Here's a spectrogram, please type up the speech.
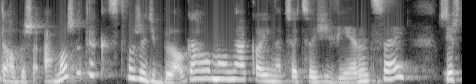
dobrze, a może tak stworzyć bloga o Monako i napisać coś więcej? Przecież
